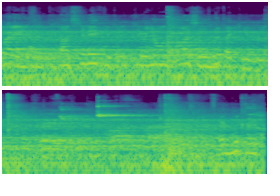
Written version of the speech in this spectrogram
15-летний прийти, у него он спросил, вы такие, блин. Как будто это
